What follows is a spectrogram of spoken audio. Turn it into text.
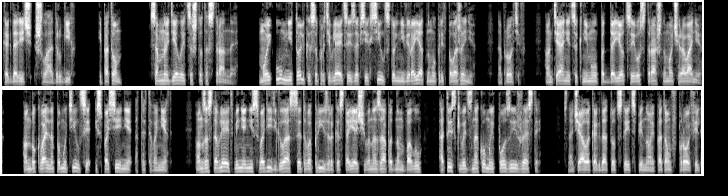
когда речь шла о других. И потом, со мной делается что-то странное. Мой ум не только сопротивляется изо всех сил столь невероятному предположению. Напротив, он тянется к нему, поддается его страшному очарованию. Он буквально помутился, и спасения от этого нет. Он заставляет меня не сводить глаз с этого призрака, стоящего на западном валу, отыскивать знакомые позы и жесты. Сначала, когда тот стоит спиной, потом в профиль,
